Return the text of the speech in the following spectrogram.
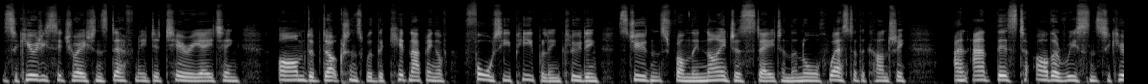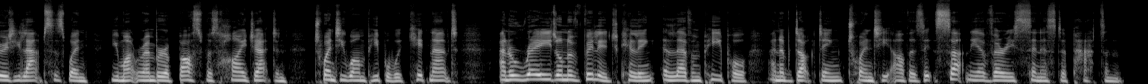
The security situation's definitely deteriorating. Armed abductions with the kidnapping of 40 people, including students from the Niger state and the northwest of the country. And add this to other recent security lapses when you might remember a bus was hijacked and 21 people were kidnapped and a raid on a village killing 11 people and abducting 20 others. It's certainly a very sinister pattern.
